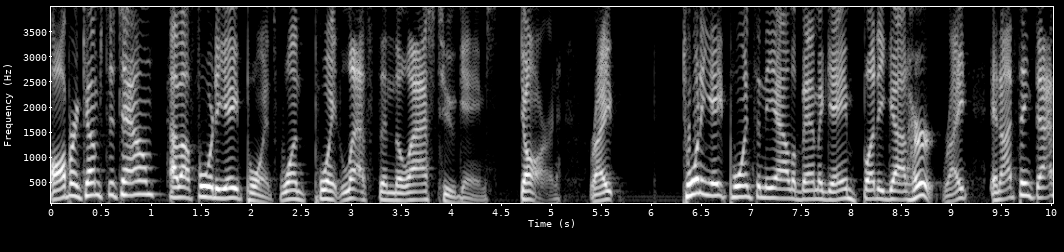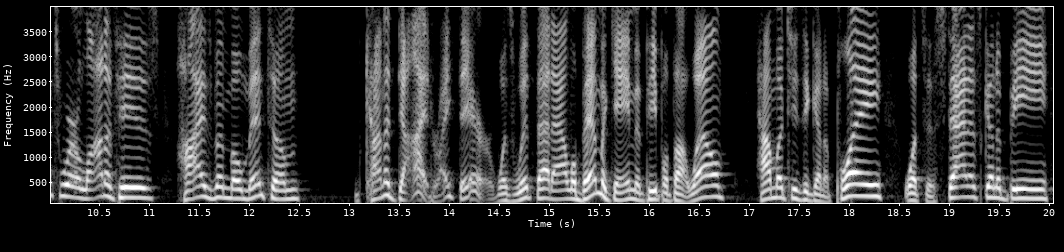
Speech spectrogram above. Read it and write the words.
Auburn comes to town. How about 48 points? 1 point less than the last two games. Darn, right? 28 points in the Alabama game, but he got hurt, right? And I think that's where a lot of his Heisman momentum kind of died right there, was with that Alabama game. And people thought, well, how much is he going to play? What's his status going to be?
